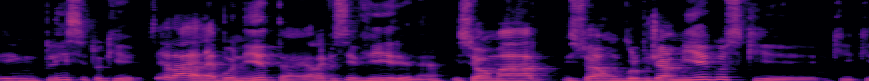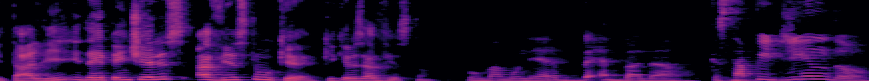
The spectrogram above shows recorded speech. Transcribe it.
implícito que, sei lá, ela é bonita, ela que se vire, né? Isso é, uma, isso é um grupo de amigos que, que, que tá ali e de repente eles avistam o quê? O que, que eles avistam? Uma mulher bêbada que está pedindo.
